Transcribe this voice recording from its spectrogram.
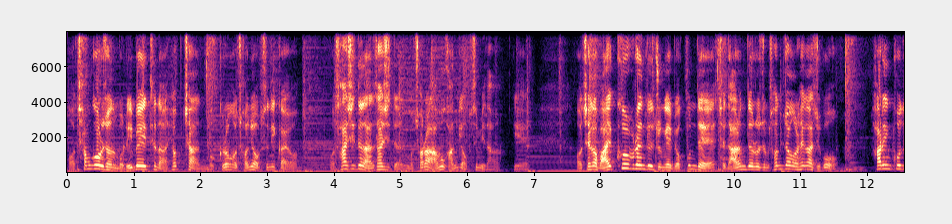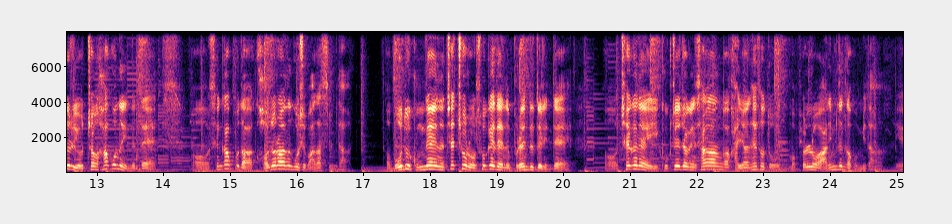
어, 참고로 저는 뭐 리베이트나 협찬 뭐 그런 거 전혀 없으니까요. 뭐 사시든 안 사시든 뭐 저랑 아무 관계 없습니다. 예. 어, 제가 마이크로 브랜드 중에 몇 군데 제 나름대로 좀 선정을 해가지고 할인 코드를 요청하고는 있는데 어, 생각보다 거절하는 곳이 많았습니다. 어, 모두 국내에는 최초로 소개되는 브랜드들인데 어, 최근에 이 국제적인 상황과 관련해서도 뭐 별로 안 힘든가 봅니다. 예.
